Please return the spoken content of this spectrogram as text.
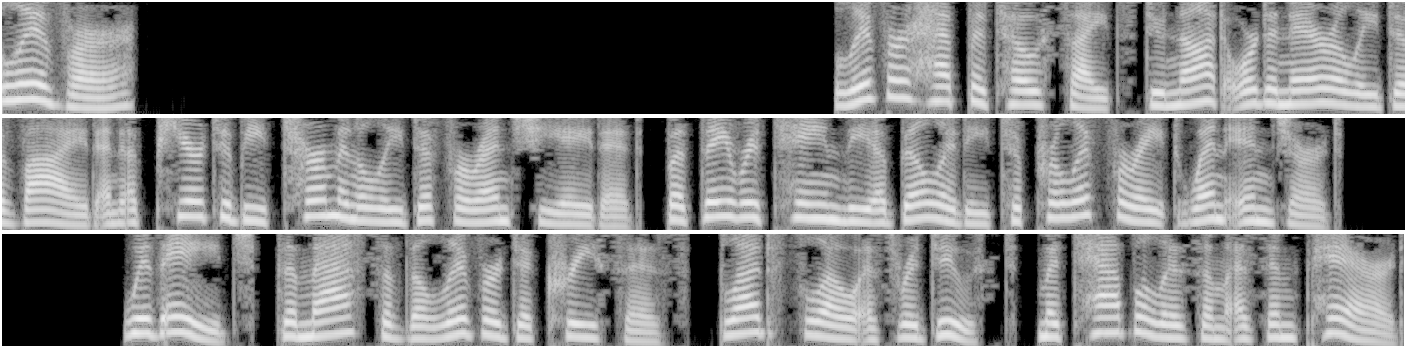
Liver Liver hepatocytes do not ordinarily divide and appear to be terminally differentiated, but they retain the ability to proliferate when injured. With age, the mass of the liver decreases, blood flow is reduced, metabolism is impaired,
